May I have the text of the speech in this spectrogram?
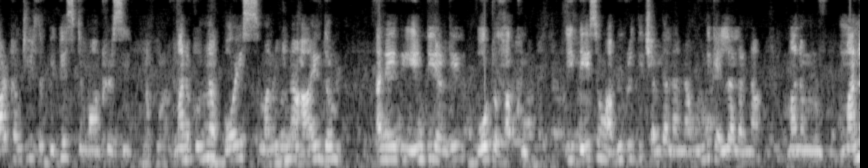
Our country is the biggest democracy మనకున్న వాయిస్ మనకున్న ఆయుధం అనేది ఏంటి అంటే ఓటు హక్కు. ఈ దేశం అభివృద్ధి చెందాలన్నా ముందుకు వెళ్ళాలన్నా మనం మన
